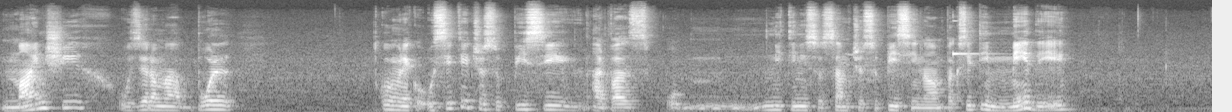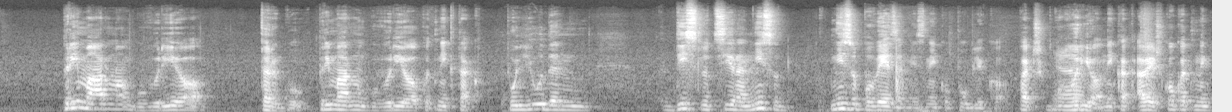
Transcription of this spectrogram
manjših, oziroma bolj, tako bom rekel, vsi ti časopisi, ali pa s, v, niti niso samo časopisi, no, ampak vsi ti mediji primarno govorijo trgu, primarno govorijo kot nek tak poljuden, dislociran, niso niso povezani z neko publiko. Pač Ja. govorijo, nekak, a veš, kot nek,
